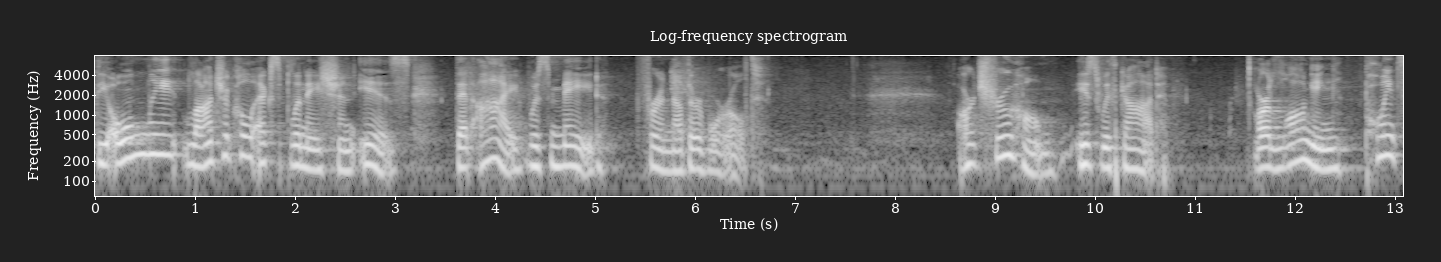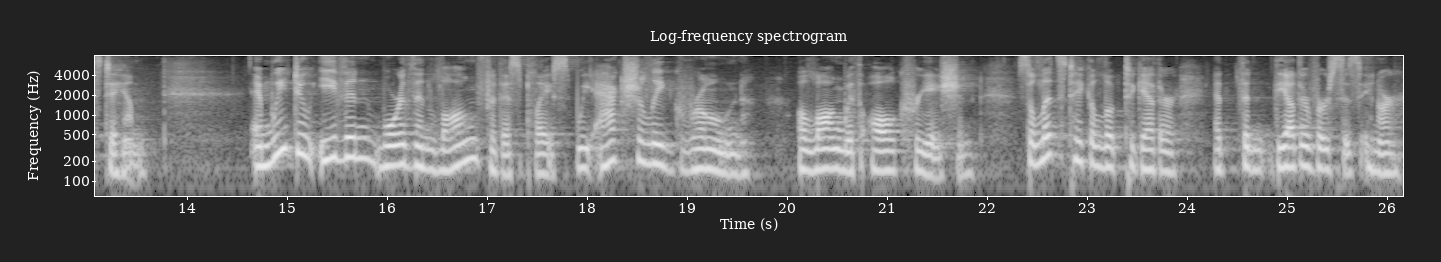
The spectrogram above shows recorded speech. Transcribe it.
the only logical explanation is that I was made for another world. Our true home is with God. Our longing points to Him. And we do even more than long for this place. We actually groan along with all creation. So let's take a look together at the, the other verses in our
